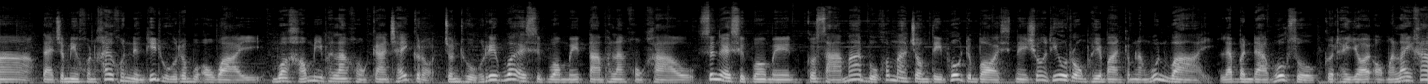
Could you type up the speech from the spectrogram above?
มากๆ แต่จะมีคนไข้คนหนึ่งที่ถูกระบุเอาไว้ ว่าเขามีพลังของการใช้กรดจนถูกเรียกว่าเอซิดวอมเมตตามพลังของเขา ซึ่งเอซิดวอมเมตก็สามารถบุกเข้ามาโจมตีพวก The Boys ในช่วงที่โรงพยาบาลกำลังวุ่นวาย และบรรดาพวกซุปก็ทยอยออกมาไล่ฆ่า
